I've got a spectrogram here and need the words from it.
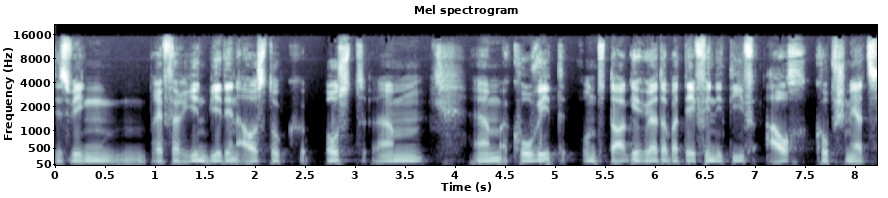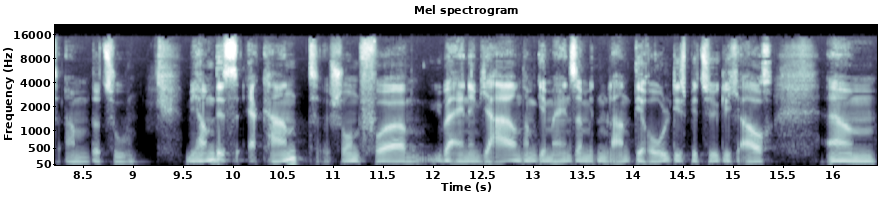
Deswegen präferieren wir den Ausdruck Post ähm, ähm, und da gehört aber definitiv auch Kopfschmerz ähm, dazu. Wir haben das erkannt schon vor über einem Jahr und haben gemeinsam mit dem Land Tirol diesbezüglich auch ähm,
